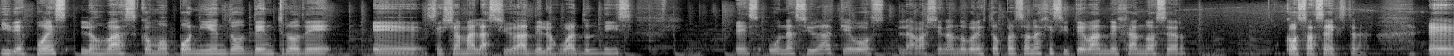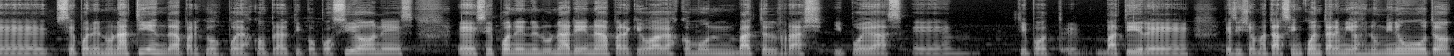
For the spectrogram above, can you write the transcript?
y después los vas como poniendo dentro de. Eh, se llama la ciudad de los Waddle Es una ciudad que vos la vas llenando con estos personajes y te van dejando hacer cosas extra. Eh, se ponen en una tienda para que vos puedas comprar tipo pociones. Eh, se ponen en una arena para que vos hagas como un Battle Rush y puedas eh, tipo batir, qué sé yo, matar 50 enemigos en un minuto.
